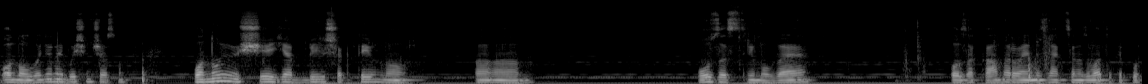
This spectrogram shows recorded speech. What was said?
оновлення найближчим часом. Планую ще я більш активно а, позастрімове, поза камерою, я не знаю, як це називати, типу,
